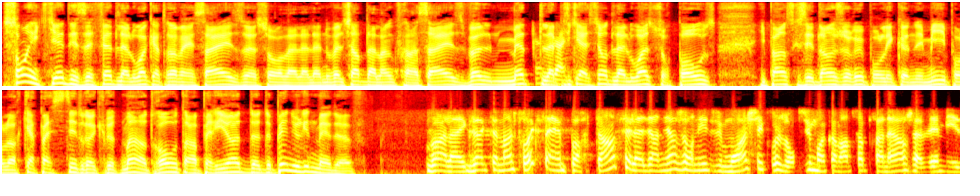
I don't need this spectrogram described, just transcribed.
sont inquiets des effets de la loi 96 euh, sur la, la- la nouvelle charte de la langue française, veulent mettre l'application de la loi sur pause. Ils pensent que c'est dangereux pour l'économie, pour leur capacité de recrutement, entre autres, en période de, de pénurie de main-d'œuvre. Voilà, exactement. Je trouvais que c'est important. C'est la dernière journée du mois. Je sais qu'aujourd'hui, moi, comme entrepreneur, j'avais mes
